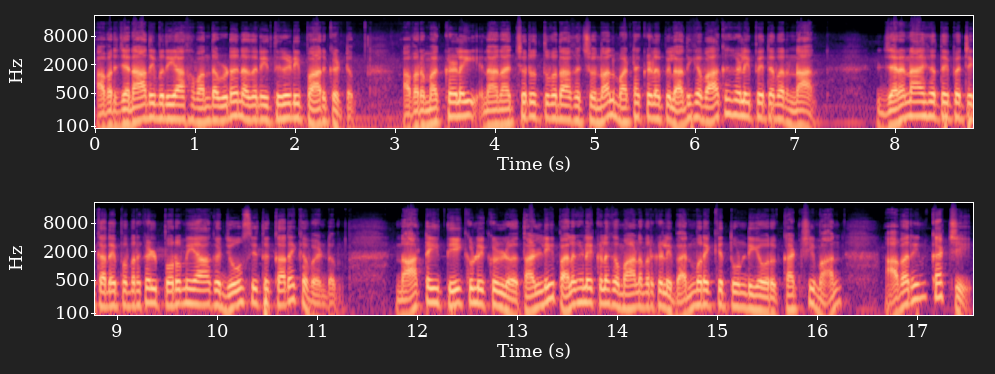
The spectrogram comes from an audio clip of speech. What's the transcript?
அவர் ஜனாதிபதியாக வந்தவுடன் அதனை தேடி பார்க்கட்டும். அவர் மக்களை நான் அச்சுறுத்துவதாக சொன்னால் மட்டக்களப்பில் அதிக வாக்குகளை பெற்றவர் நான். ஜனநாயகத்தை பற்றி கதைப்பவர்கள் பொறுமையாக யோசித்து கதைக்க வேண்டும். நாட்டை தீக்குழிக்குள் தள்ளி பல்கலைக்கழக மாணவர்களை வன்முறைக்கு தூண்டிய ஒரு கட்சிமான் அவரின் கட்சி.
